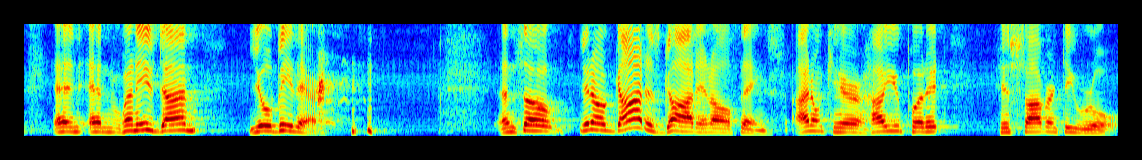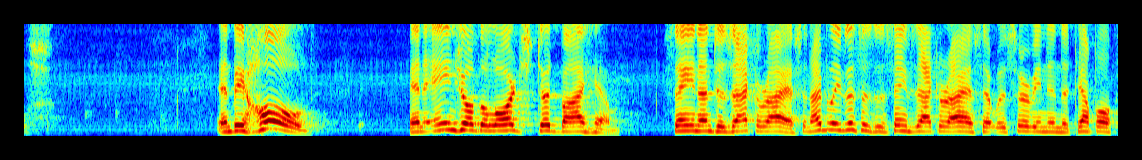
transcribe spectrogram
and, and when he's done, you'll be there. and so, you know, God is God in all things. I don't care how you put it, his sovereignty rules. And behold, an angel of the Lord stood by him, saying unto Zacharias, and I believe this is the same Zacharias that was serving in the temple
